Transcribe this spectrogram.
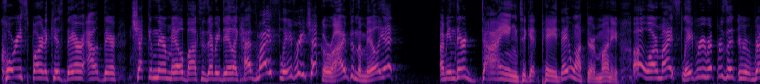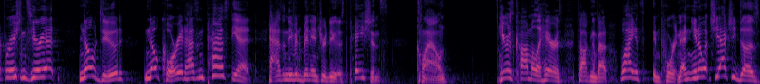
Cory Spartacus. They're out there checking their mailboxes every day, like, has my slavery check arrived in the mail yet? I mean, they're dying to get paid. They want their money. Oh, are my slavery reparations here yet? No, dude. No, Cory, it hasn't passed yet. Hasn't even been introduced. Patience, clown. Here's Kamala Harris talking about why it's important. And you know what? She actually does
